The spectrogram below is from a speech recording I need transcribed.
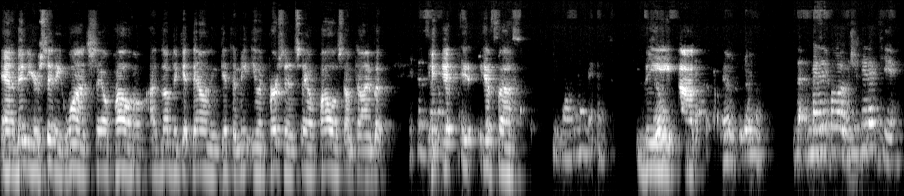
and I've been to your city once, Sao Paulo. I'd love to get down and get to meet you in person in Sao Paulo sometime. But if if, if uh, the uh, Mas ele falou de vir aqui.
